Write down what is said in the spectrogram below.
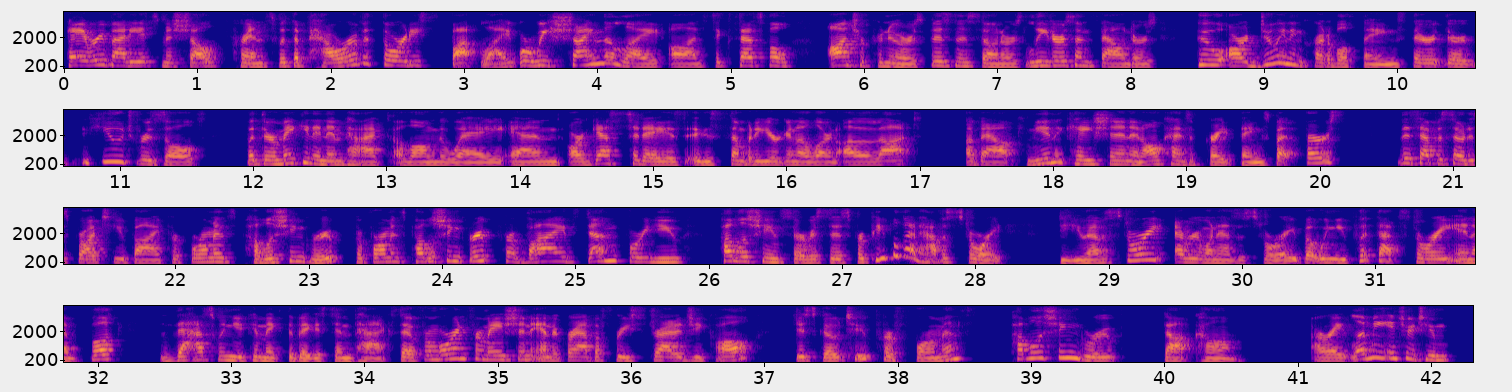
Hey, everybody, it's Michelle Prince with the Power of Authority Spotlight, where we shine the light on successful entrepreneurs, business owners, leaders, and founders who are doing incredible things. They're, they're huge results, but they're making an impact along the way. And our guest today is, is somebody you're going to learn a lot about communication and all kinds of great things. But first, this episode is brought to you by Performance Publishing Group. Performance Publishing Group provides done for you publishing services for people that have a story. Do you have a story? Everyone has a story. But when you put that story in a book, that's when you can make the biggest impact. So, for more information and to grab a free strategy call, just go to performancepublishinggroup.com. All right, let me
